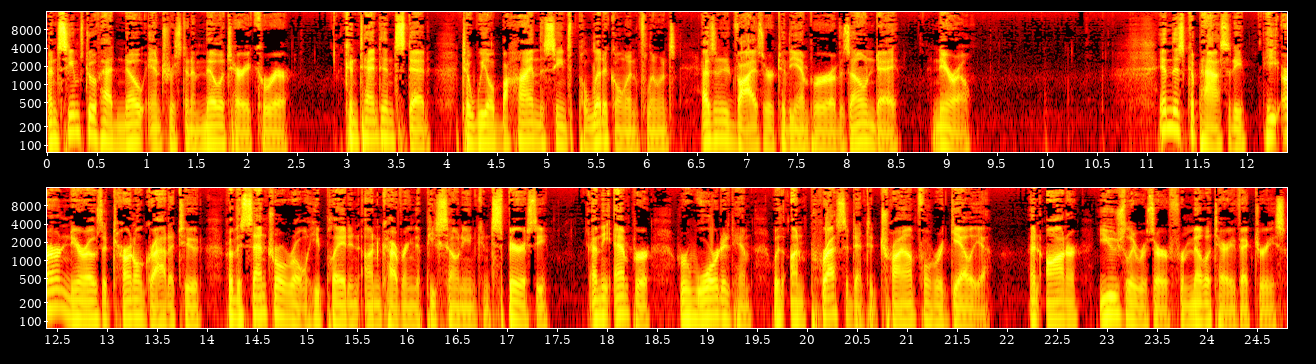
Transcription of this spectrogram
and seems to have had no interest in a military career, content instead to wield behind-the-scenes political influence as an advisor to the emperor of his own day, Nero. In this capacity, he earned Nero's eternal gratitude for the central role he played in uncovering the Pisonian conspiracy, and the emperor rewarded him with unprecedented triumphal regalia, an honor usually reserved for military victories.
